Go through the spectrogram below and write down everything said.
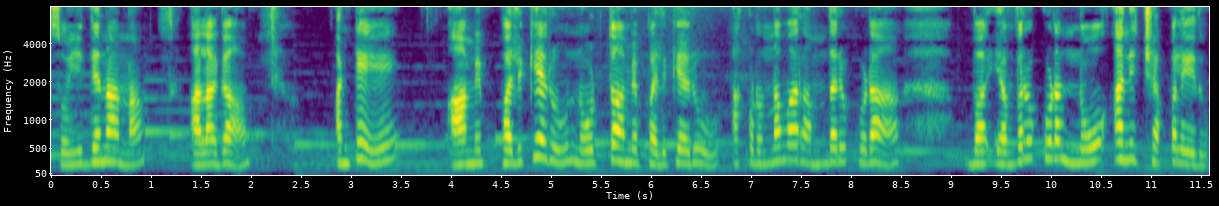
సో ఈ దినాన్న అలాగా అంటే ఆమె పలికారు నోట్తో ఆమె పలికారు అక్కడ ఉన్న వారందరూ కూడా ఎవరు కూడా నో అని చెప్పలేదు.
